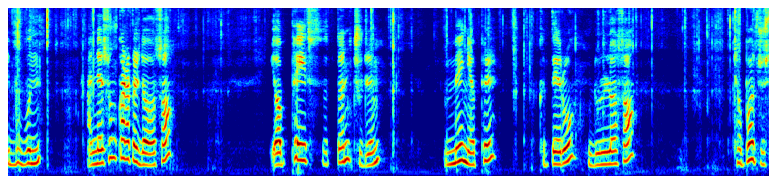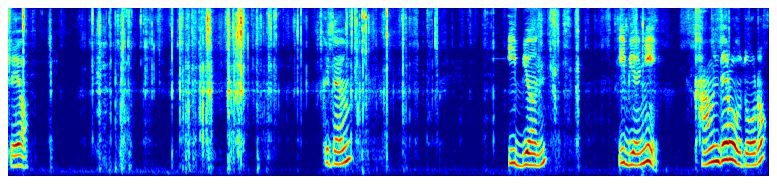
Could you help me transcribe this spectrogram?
이 부분 안에 손가락을 넣어서 옆에 있었던 주름 맨 옆을 그대로 눌러서 접어주세요. 그 다음 이 면 이 면이 가운데로 오도록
